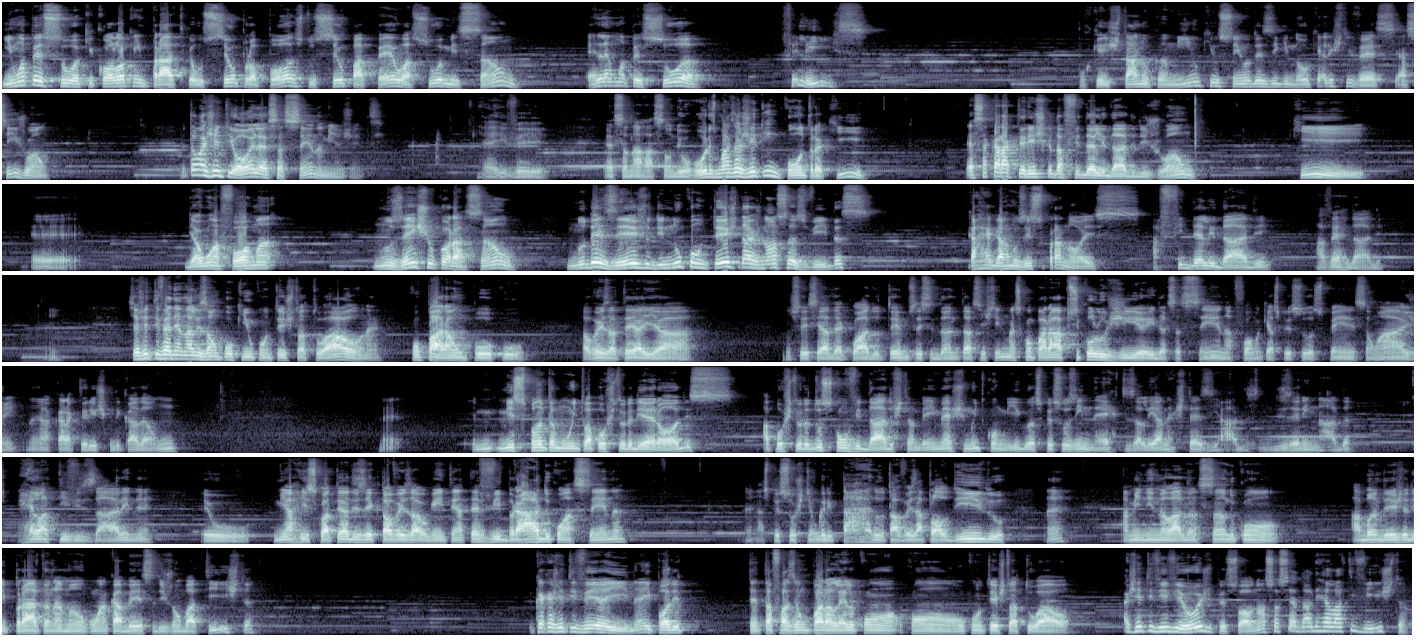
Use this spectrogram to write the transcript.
E uma pessoa que coloca em prática o seu propósito, o seu papel, a sua missão, ela é uma pessoa feliz. Porque está no caminho que o Senhor designou que ela estivesse. Assim, João. Então a gente olha essa cena, minha gente, é, e vê essa narração de horrores, mas a gente encontra aqui essa característica da fidelidade de João que é, de alguma forma, nos enche o coração no desejo de, no contexto das nossas vidas, carregarmos isso para nós, a fidelidade à verdade. Se a gente tiver de analisar um pouquinho o contexto atual, né, comparar um pouco, talvez até aí a, não sei se é adequado o termo, não sei se Dani está assistindo, mas comparar a psicologia aí dessa cena, a forma que as pessoas pensam, agem, né, a característica de cada um, é, me espanta muito a postura de Herodes, a postura dos convidados também, mexe muito comigo, as pessoas inertes ali, anestesiadas, não dizerem nada, relativizarem, né? Eu me arrisco até a dizer que talvez alguém tenha até vibrado com a cena, né? as pessoas tinham gritado, talvez aplaudido, né? A menina lá dançando com a bandeja de prata na mão com a cabeça de João Batista. O que é que a gente vê aí, né? E pode tentar fazer um paralelo com, com o contexto atual. A gente vive hoje, pessoal, numa sociedade relativista.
